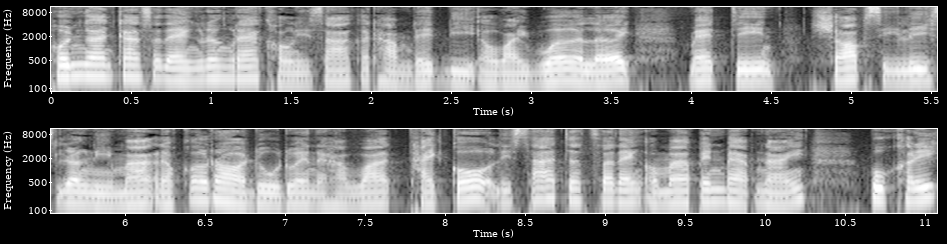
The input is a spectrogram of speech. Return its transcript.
ผลงานการแสดงเรื่องแรกของลิซ่าก็ทำได้ดีเอาไว้เวอร์เลย แม่จีนชอบซีรีส์เรื่องนี้มาก แล้วก็รอดูด้วยนะครับว่าไทโก้ลิซ่าจะแสดงออกมาเป็นแบบไหนบุคลิก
